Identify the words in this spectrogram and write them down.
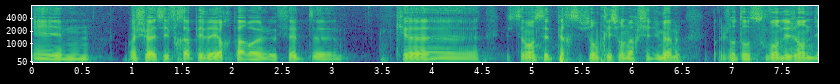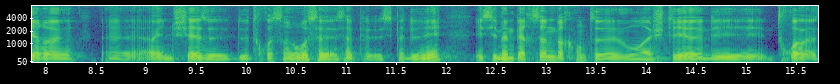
Et moi, je suis assez frappé d'ailleurs par le fait que euh, justement cette perception prix sur le marché du meuble, j'entends souvent des gens dire euh, euh, ah une chaise de 300 euros, ça, ça peut, c'est pas donné. Et ces mêmes personnes, par contre, vont acheter trois,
